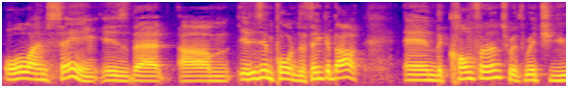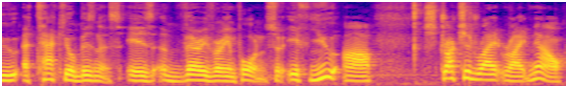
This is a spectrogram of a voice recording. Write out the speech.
All I'm saying is that um, it is important to think about and the confidence with which you attack your business is very, very important. So if you are structured right right now,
